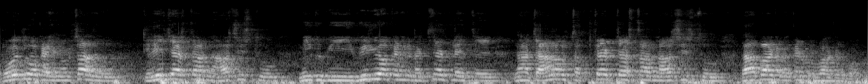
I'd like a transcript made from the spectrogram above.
రోజు ఒక ఐదు నిమిషాలు తెలియజేస్తారని ఆశిస్తూ మీకు ఈ వీడియో కనుక నచ్చినట్లయితే నా ఛానల్ సబ్స్క్రైబ్ చేస్తారని ఆశిస్తూ రాపాక వెంకట ప్రభాకర్ బాబు.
